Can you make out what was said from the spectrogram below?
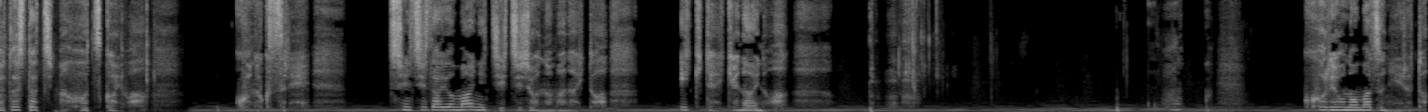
私たち魔法使いはこの薬鎮止剤を毎日一錠飲まないと生きていけないの。これを飲まずにいると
